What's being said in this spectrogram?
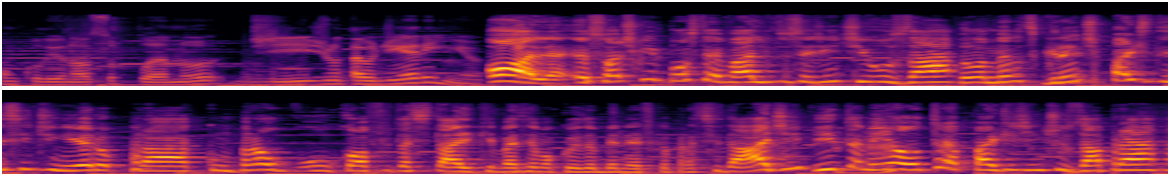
concluir o nosso plano de juntar um dinheirinho. Olha, eu só acho que o imposto é válido se a gente usar pelo menos grande parte desse dinheiro para comprar o, o cofre da cidade, que vai ser uma coisa benéfica para a cidade, e também a outra parte a gente usar para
